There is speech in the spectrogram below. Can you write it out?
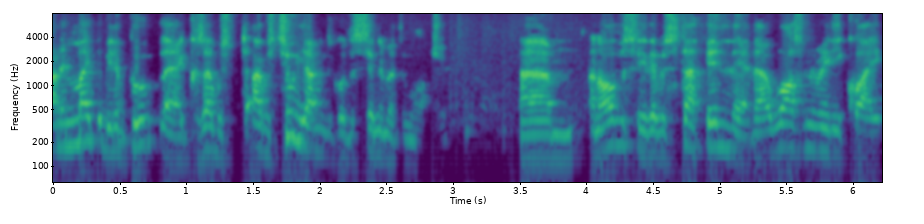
and it might have been a bootleg because I was I was too young to go to cinema to watch it. Um, and obviously there was stuff in there that I wasn't really quite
